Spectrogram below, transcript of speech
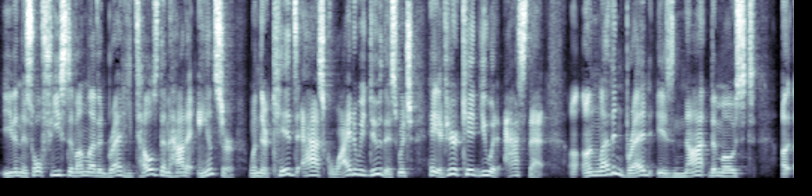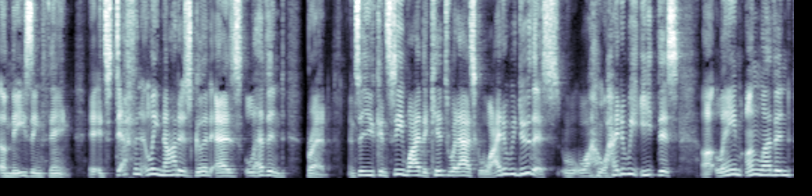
Even this whole feast of unleavened bread, He tells them how to answer when their kids ask, Why do we do this? Which, hey, if you're a kid, you would ask that. Uh, unleavened bread is not the most amazing thing. It's definitely not as good as leavened bread. And so you can see why the kids would ask, why do we do this? Why, why do we eat this uh, lame, unleavened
